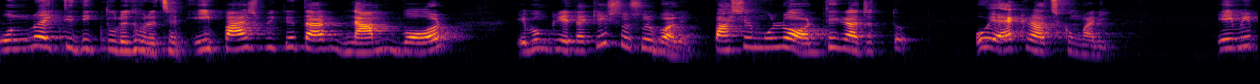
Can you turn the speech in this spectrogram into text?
অন্য একটি দিক তুলে ধরেছেন। এই পাশ বিক্রেতার নাম বর এবং ক্রেতাকে শ্বশুর বলে। পাশের মূল্য অর্ধেক রাজত্ব ও এক রাজকুমারী। এম এ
